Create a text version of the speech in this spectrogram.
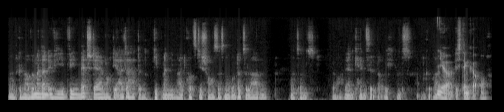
Und genau, wenn man dann irgendwie wen matcht, der noch die alte hat, dann gibt man ihm halt kurz die Chance, das nur runterzuladen. Und sonst, ja, wäre ein Cancel, glaube ich, ganz angebracht. Ja, ich denke auch.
